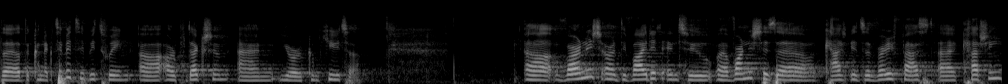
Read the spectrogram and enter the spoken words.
the, the connectivity between uh, our production and your computer. Uh, Varnish are divided into, uh, Varnish is a, it's a very fast uh, caching,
